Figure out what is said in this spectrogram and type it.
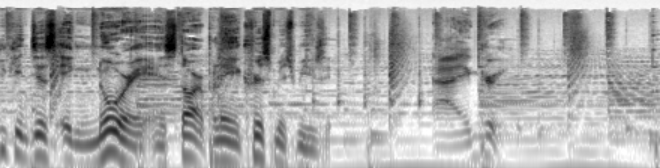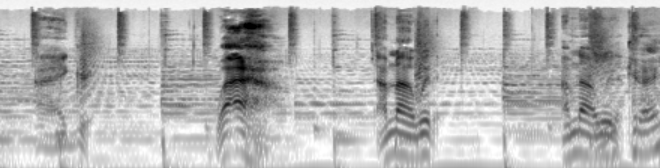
you can just ignore it and start playing Christmas music. I agree. I agree. Wow. I'm not with it. I'm not with it. Okay.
